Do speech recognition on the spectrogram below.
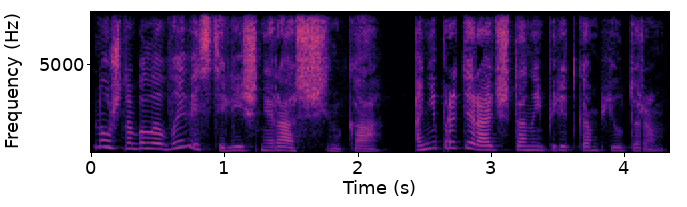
Нужно было вывести лишний раз щенка, а не протирать штаны перед компьютером.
